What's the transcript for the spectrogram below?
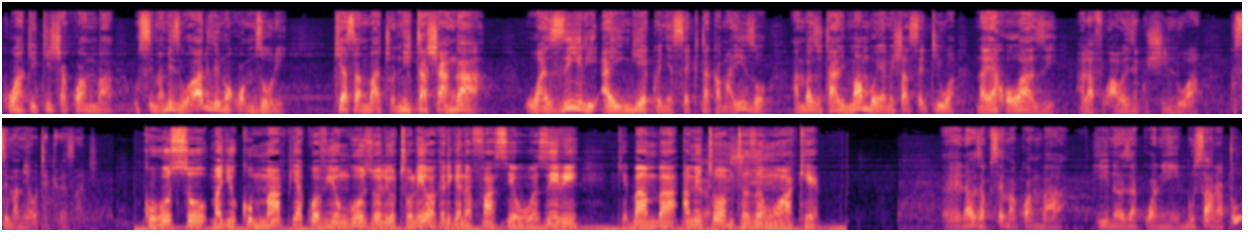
kuhakikisha kwamba usimamizi wa ardhi unakuwa mzuri kiasi ambacho nitashangaa waziri aingie kwenye sekta kama hizo ambazo tayari mambo yameshasetiwa na yako wazi, alafu aweze kushindwa kusimamia utekelezaji. Kuhusu majukumu mapya kwa viongozi waliotolewa katika nafasi ya uwaziri, Kibamba ametoa mtazamo wake. E, naweza kusema kwamba hii inaweza kuwa ni busara tu,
